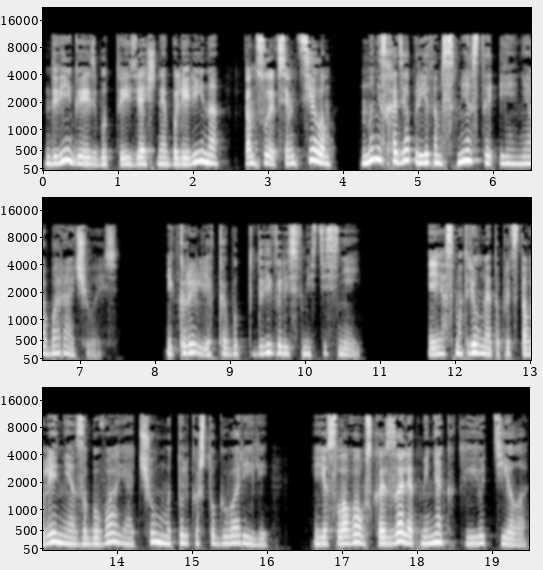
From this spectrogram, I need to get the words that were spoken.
двигаясь, будто изящная балерина, танцуя всем телом, но не сходя при этом с места и не оборачиваясь. и крылья как будто двигались вместе с ней. И я смотрел на это представление, забывая, о чем мы только что говорили. Ее слова ускользали от меня, как ее тело.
